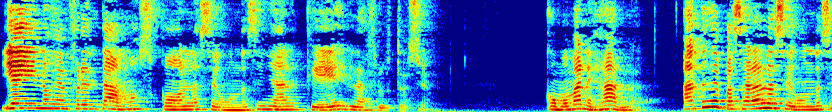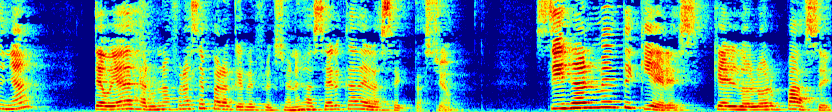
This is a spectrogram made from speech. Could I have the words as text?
Y ahí nos enfrentamos con la segunda señal que es la frustración. ¿Cómo manejarla? Antes de pasar a la segunda señal, te voy a dejar una frase para que reflexiones acerca de la aceptación. Si realmente quieres que el dolor pase,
